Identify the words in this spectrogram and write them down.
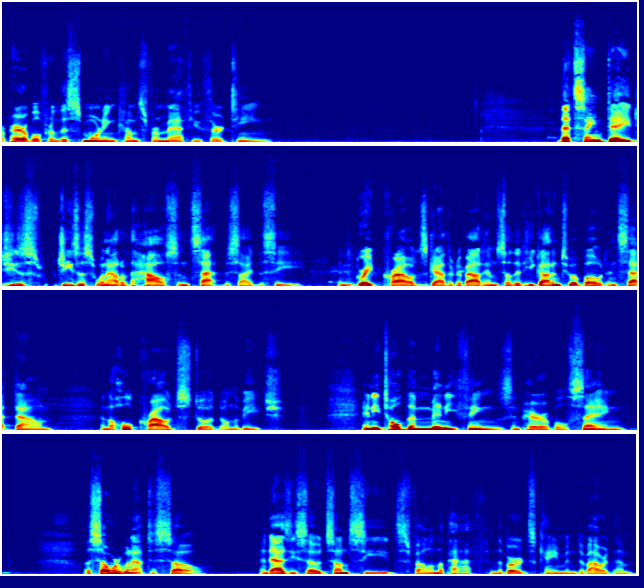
Our parable from this morning comes from Matthew 13. That same day, Jesus, Jesus went out of the house and sat beside the sea, and great crowds gathered about him, so that he got into a boat and sat down, and the whole crowd stood on the beach. And he told them many things in parables, saying, A sower went out to sow. And as he sowed, some seeds fell on the path, and the birds came and devoured them.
